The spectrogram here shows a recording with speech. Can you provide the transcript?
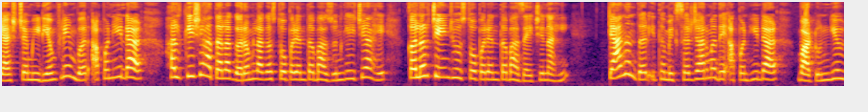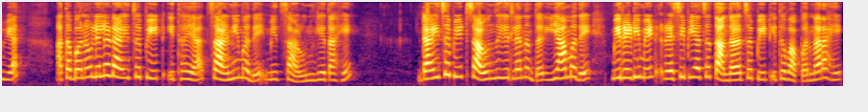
गॅसच्या मीडियम फ्लेमवर आपण ही डाळ हलकीशी हाताला गरम लागस तोपर्यंत भाजून घ्यायची आहे. कलर चेंज होस तोपर्यंत भाजायची नाही. त्यानंतर इथं मिक्सर जारमध्ये आपण ही डाळ वाटून घेऊयात. आता बनवलेलं डाळीचं पीठ इथं या चाळणीमध्ये मी चाळून घेत आहे. डाळीचं पीठ चाळून घेतल्यानंतर यामध्ये मी रेडीमेड रेसिपियाचं तांदळाचं पीठ इथं वापरणार आहे.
